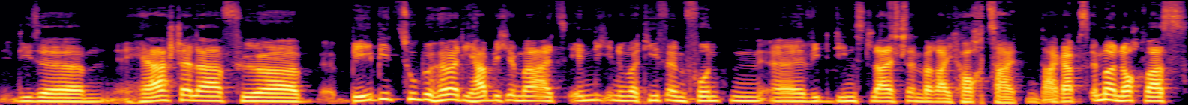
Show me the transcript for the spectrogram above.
diese Hersteller für Babyzubehör, die habe ich immer als ähnlich innovativ empfunden äh, wie die Dienstleister im Bereich Hochzeiten. Da gab es immer noch was,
